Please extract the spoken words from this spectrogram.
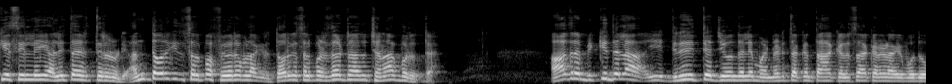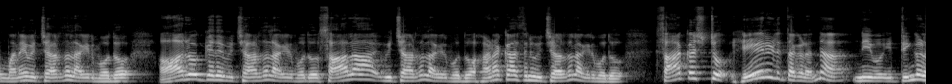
ಕೇಸಲ್ಲಿ ಅಲಿತಾ ಇರ್ತೀರ ನೋಡಿ. ಅಂಥವ್ರಿಗೆ ಇದು ಸ್ವಲ್ಪ ಫೇವರಬಲ್ ಆಗಿರುತ್ತೆ. ಅವ್ರಿಗೆ ಸ್ವಲ್ಪ ರಿಸಲ್ಟ್ ಅದು ಚೆನ್ನಾಗಿ ಬರುತ್ತೆ. ಆದರೆ ಮಿಕ್ಕಿದ್ದೆಲ್ಲ ಈ ದಿನನಿತ್ಯ ಜೀವನದಲ್ಲಿ ನಡೀತಕ್ಕಂತಹ ಕೆಲಸ ಕಾರ್ಯಗಳಾಗಿರ್ಬೋದು, ಮನೆ ವಿಚಾರದಲ್ಲಿ ಆಗಿರ್ಬೋದು ಆರೋಗ್ಯದ ವಿಚಾರದಲ್ಲಿ ಆಗಿರ್ಬೋದು ಸಾಲ ವಿಚಾರದಲ್ಲಿ ಆಗಿರ್ಬೋದು ಹಣಕಾಸಿನ ವಿಚಾರದಲ್ಲಿ ಆಗಿರ್ಬೋದು ಸಾಕಷ್ಟು ಏರಿಳಿತಗಳನ್ನು ನೀವು ಈ ತಿಂಗಳ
